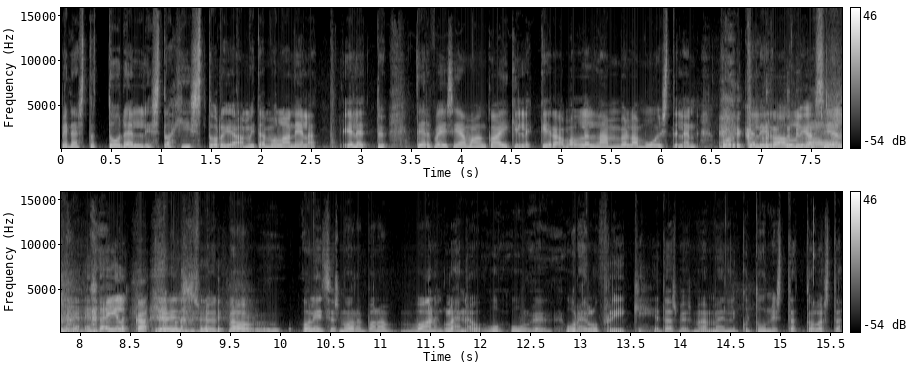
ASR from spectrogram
meidän sitä todellista historiaa, mitä me ollaan eletty. Terveisiä vaan kaikille Keravalle. Lämmöllä muistelen korttelirallia siellä. Entä Ilkka? Ja, siis mä, mä olin itse asiassa nuorempana vaan niin kuin lähinnä u, u, urheilufriikki ja taas myös mä, mä en niin kuin tunnista tuollaista,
